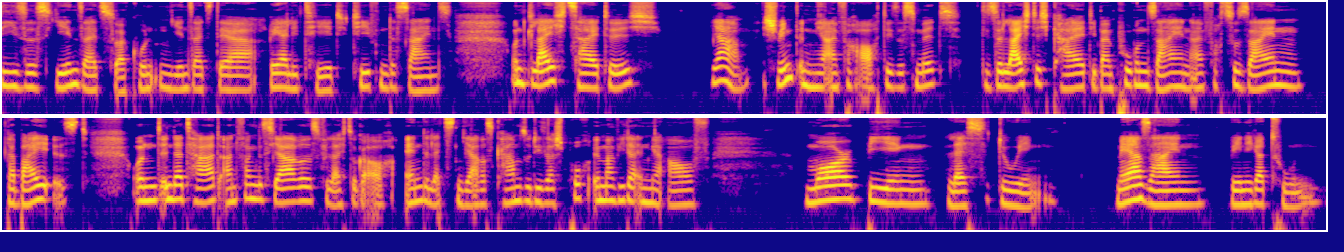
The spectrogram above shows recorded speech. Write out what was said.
dieses Jenseits zu erkunden, jenseits der Realität, Tiefen des Seins. Und gleichzeitig, ja, schwingt in mir einfach auch dieses mit, diese Leichtigkeit, die beim puren Sein einfach zu sein dabei ist. Und in der Tat, Anfang des Jahres, vielleicht sogar auch Ende letzten Jahres, kam so dieser Spruch immer wieder in mir auf. More being, less doing. Mehr sein, weniger tun.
